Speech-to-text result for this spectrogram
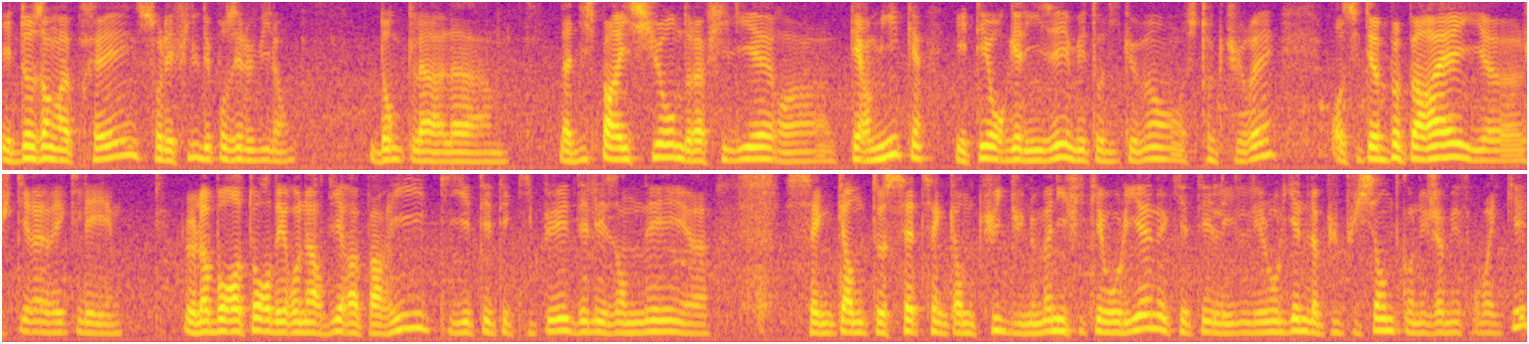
Et deux ans après, Soleil déposait le bilan. Donc la, disparition de la filière thermique était organisée méthodiquement structurée. C'était un peu pareil, je dirais, avec le laboratoire des Renardières à Paris, qui était équipé dès les années 57-58 euh, d'une magnifique éolienne, qui était l'éolienne la plus puissante qu'on ait jamais fabriquée,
